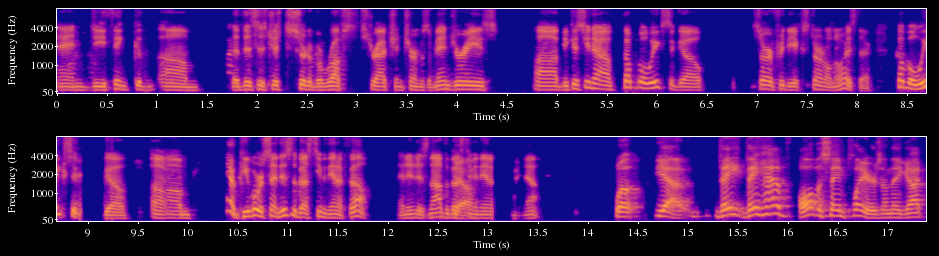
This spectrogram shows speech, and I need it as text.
And do you think um, that this is just sort of a rough stretch in terms of injuries? Uh, because you know, a couple of weeks ago, sorry for the external noise there. A couple of weeks ago, um, you know, people were saying this is the best team in the NFL, and it is not the best yeah. team in the NFL right now. Well, yeah, they they have all the same players, and they got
